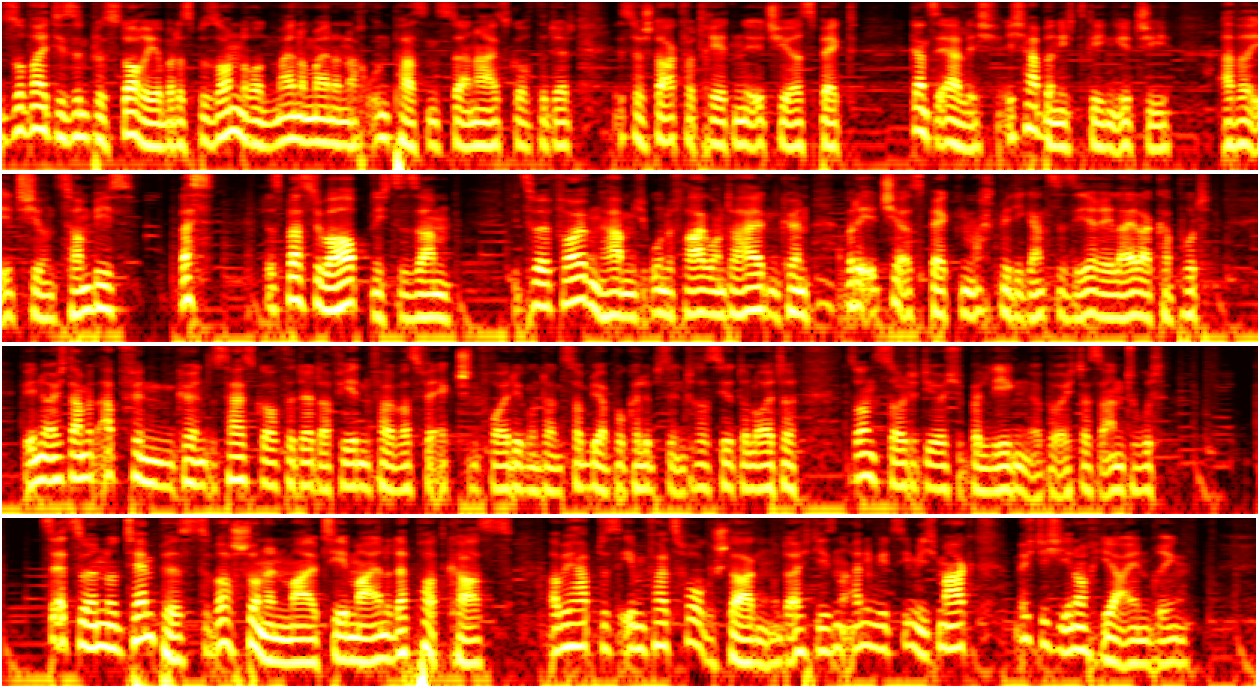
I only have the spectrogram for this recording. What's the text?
Soweit die simple Story, aber das Besondere und meiner Meinung nach unpassendste an High School of the Dead ist der stark vertretene Itchy-Aspekt. Ganz ehrlich, ich habe nichts gegen Itchy, aber Itchy und Zombies? Was? Das passt überhaupt nicht zusammen. Die zwölf Folgen haben mich ohne Frage unterhalten können, aber der Itchy-Aspekt macht mir die ganze Serie leider kaputt. Wenn ihr euch damit abfinden könnt, ist High School of the Dead auf jeden Fall was für actionfreudige und an Zombie-Apokalypse interessierte Leute, sonst solltet ihr euch überlegen, ob ihr euch das antut. Zetsu no Tempest war schon einmal Thema einer der Podcasts, aber ihr habt es ebenfalls vorgeschlagen und da ich diesen Anime ziemlich mag, möchte ich ihn auch hier einbringen.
